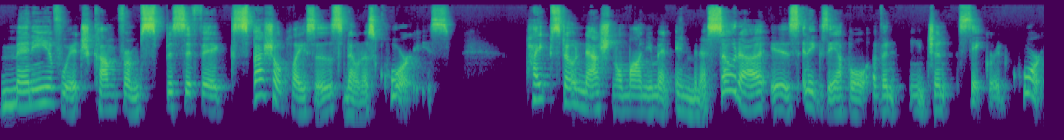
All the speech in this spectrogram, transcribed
many of which come from specific special places known as quarries. Pipestone National Monument in Minnesota is an example of an ancient sacred quarry.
